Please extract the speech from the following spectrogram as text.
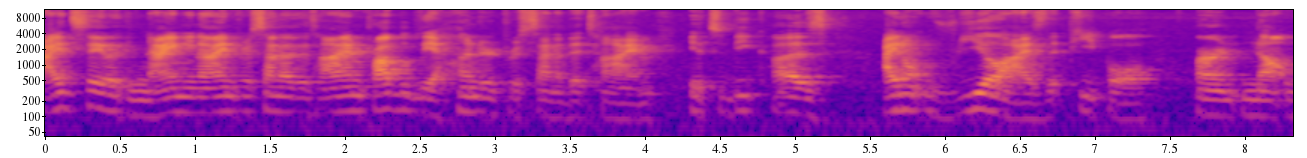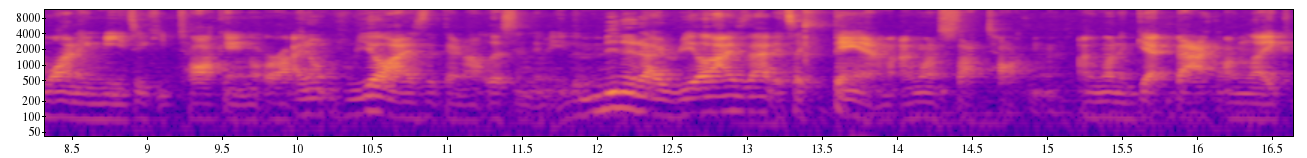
I'd say like 99% of the time, probably 100% of the time, it's because I don't realize that people are not wanting me to keep talking or I don't realize that they're not listening to me. The minute I realize that, it's like bam, I want to stop talking. I want to get back on like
